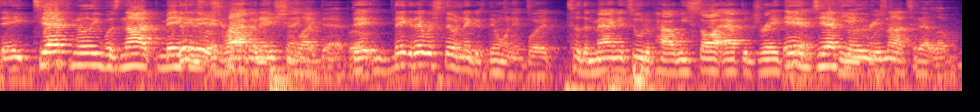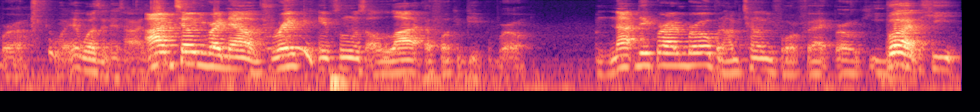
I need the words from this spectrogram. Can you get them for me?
They definitely was not making Niggas it a combination like that, bro. They, nigga, they were still niggas doing it, but to the magnitude of how we saw after Drake, it definitely was not to that level, bro. it. It wasn't as high. I'm telling you right now, Drake influenced a lot of fucking people, bro. I'm not dick riding, bro, but I'm telling you for a fact, bro. He, but he,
